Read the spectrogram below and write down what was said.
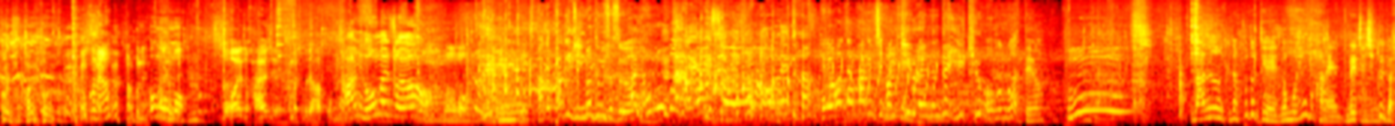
덕분에요? 덕분에. 어머 어머. 먹어야죠, 가야지. 한 번씩 내가 갖고. 아니 너무 맛있어요. 먹어, 먹어. 아까 파김치 이만큼 있었어요. 대환장 파김치 파티. 1kg 했는데 1kg 먹은 것 같아요. 나는 그냥 뿌듯해. 너무 행복하네. 내 자식들 같아.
